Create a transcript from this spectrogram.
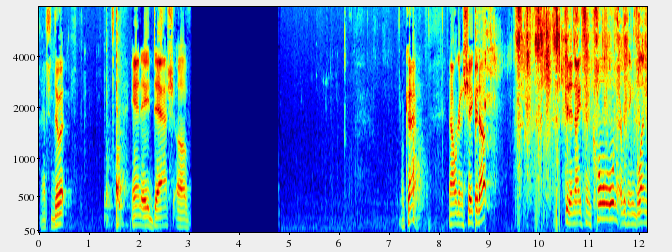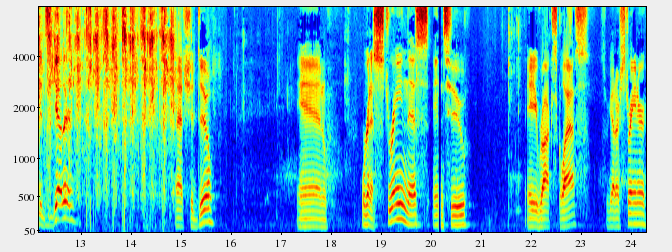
That should do it. And a dash of. Okay. Now we're going to shake it up. Get it nice and cold, everything blended together. That should do. And we're going to strain this into a rocks glass. So we got our strainer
